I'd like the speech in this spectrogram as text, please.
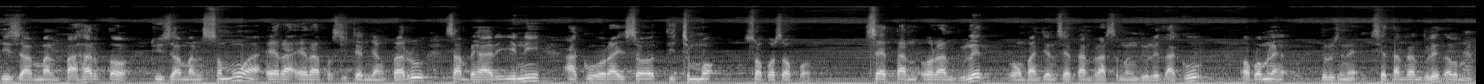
di zaman Pak Harto di zaman semua era-era presiden yang baru. Sampai hari ini aku ora iso dijemok sopo-sopo. Setan orang dulit wong pancen setan ras seneng dulit aku. Apa meneh terus ini setan orang dulit apa meneh?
